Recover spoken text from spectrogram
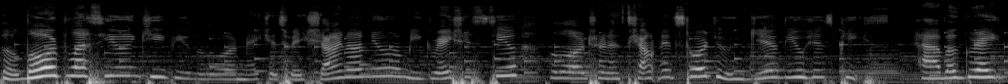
The Lord bless you and keep you. The Lord make his face shine on you and be gracious to you. The Lord turn his countenance toward you and give you his peace. Have a great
